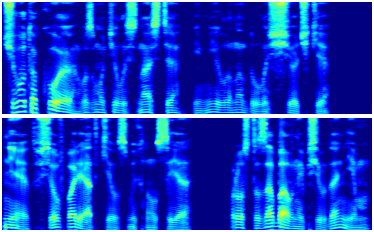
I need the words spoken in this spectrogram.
чего такое?» — возмутилась Настя и мило надула щечки. «Нет, все в порядке», — усмехнулся я. «Просто забавный псевдоним».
